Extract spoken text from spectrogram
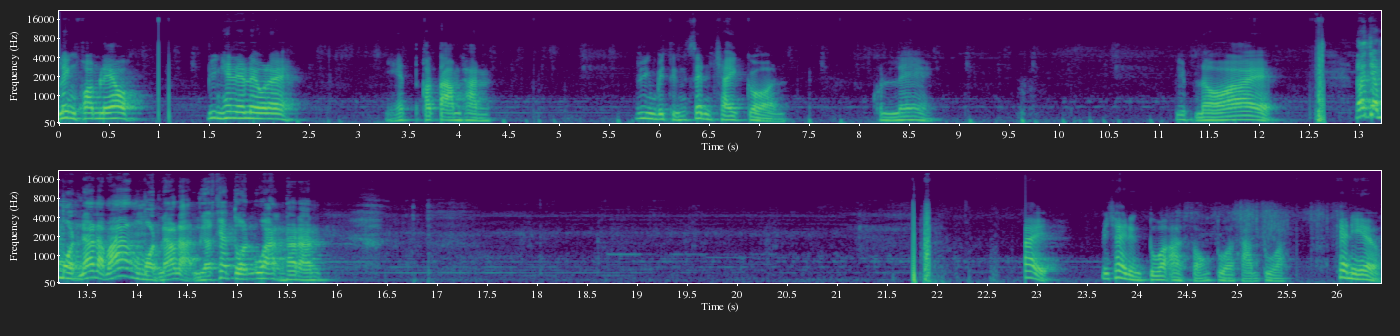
เร่งความเร็ว วิ่งให้เร็วๆเลยเฮ็ดเขาตามทัน วิ่งไปถึงเส้นชัยก่อน คนแรกเรียบร้อยน่าจะหมดแล้วล่ะมั้งหมดแล้วล่ะ เหลือแค่ตัวอ้วนเท่านั้น ใช่ ไม่ใช่หนึ่งตัวอะสองตัวสามตัว แค่นี้เหรอ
